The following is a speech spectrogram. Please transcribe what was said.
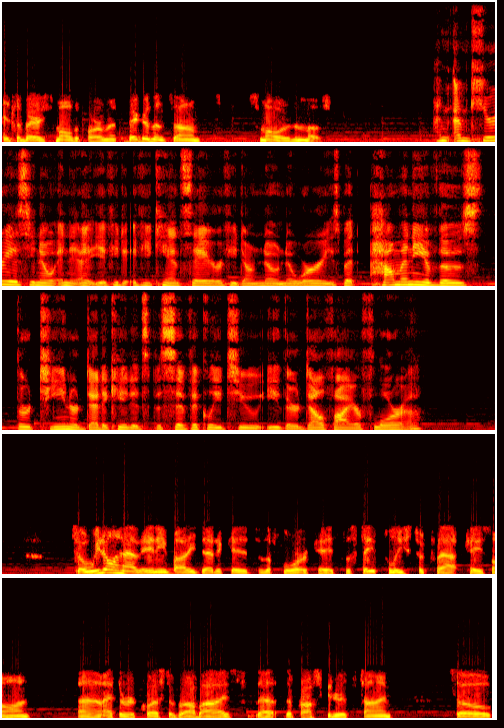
it's a very small department, bigger than some, smaller than most. I'm I'm curious, you know, and uh, if you if you can't say or if you don't know, no worries. But how many of those 13 are dedicated specifically to either Delphi or Flora? So we don't have anybody dedicated to the Flora case. The state police took that case on uh, at the request of Rob Ives, the, the prosecutor at the time. So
